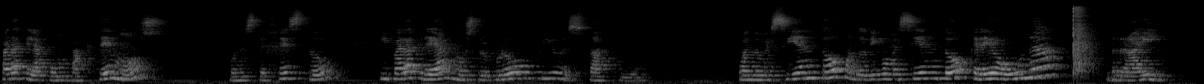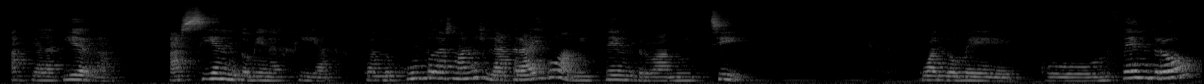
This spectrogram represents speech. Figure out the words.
para que la compactemos con este gesto y para crear nuestro propio espacio. Cuando me siento, cuando digo me siento, creo una raíz hacia la tierra, asiento mi energía. Cuando junto las manos la traigo a mi centro, a mi chi. Cuando me concentro,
